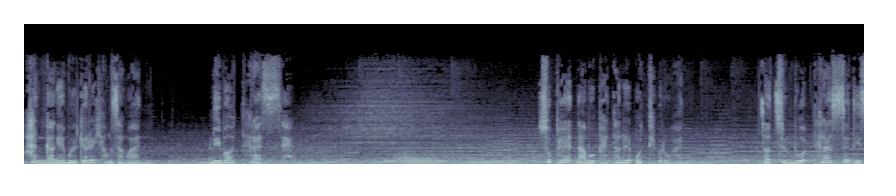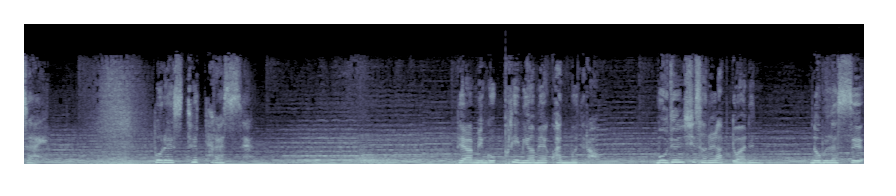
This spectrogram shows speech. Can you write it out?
한강의 물결을 형상화한 리버 테라스. 숲의 나무 패턴을 모티브로 한 저층부 테라스 디자인. 포레스트 테라스. 대한민국 프리미엄의 관문으로 모든 시선을 압도하는 노블레스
